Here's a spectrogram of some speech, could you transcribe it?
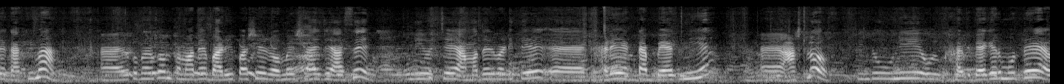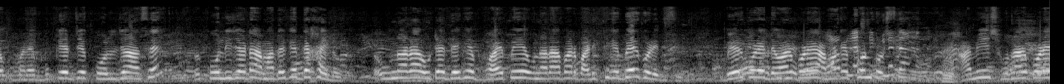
যে, কাকিমা এরকম এরকম তোমাদের বাড়ির পাশে রমেশ রায় যে আছে, উনি হচ্ছে আমাদের বাড়িতে ঘাড়ে একটা ব্যাগ নিয়ে আসলো। কিন্তু উনি ওই ব্যাগের মধ্যে মানে বুকের যে কলজা আছে, ওই কলিজাটা আমাদেরকে দেখাইলো। তো উনারা ওটা দেখে ভয় পেয়ে ওনারা আবার বাড়ি থেকে বের করে দিছে। বের করে দেওয়ার পরে আমাকে ফোন করছে। আমি শোনার পরে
